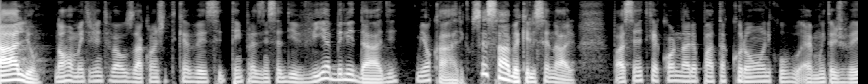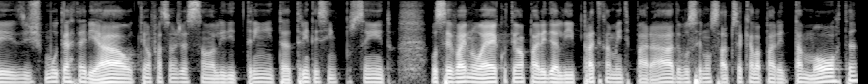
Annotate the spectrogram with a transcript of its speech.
Talho, normalmente a gente vai usar quando a gente quer ver se tem presença de viabilidade miocárdica. Você sabe aquele cenário. Paciente que é coronariopata crônico, é muitas vezes, multiarterial, tem uma fração de ejeção ali de 30%, 35%. Você vai no eco, tem uma parede ali praticamente parada, você não sabe se aquela parede está morta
